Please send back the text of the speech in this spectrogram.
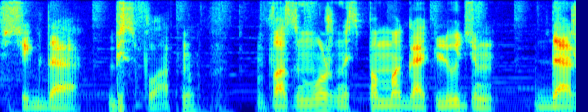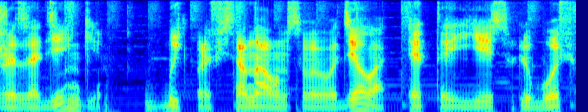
всегда бесплатно. Возможность помогать людям даже за деньги, быть профессионалом своего дела, это и есть любовь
